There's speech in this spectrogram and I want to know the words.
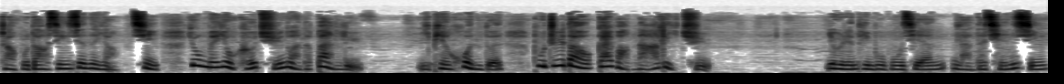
找不到新鲜的氧气，又没有可取暖的伴侣，一片混沌，不知道该往哪里去。有人停步不前，懒得前行。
